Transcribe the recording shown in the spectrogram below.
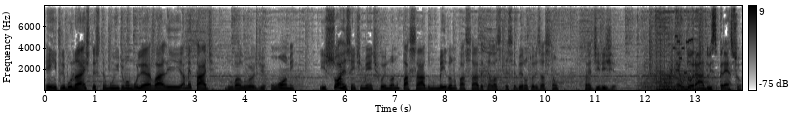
Em tribunais, testemunho de uma mulher vale a metade do valor de um homem. E só recentemente, foi no ano passado, no meio do ano passado, que elas receberam autorização para dirigir. Eldorado Expresso.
